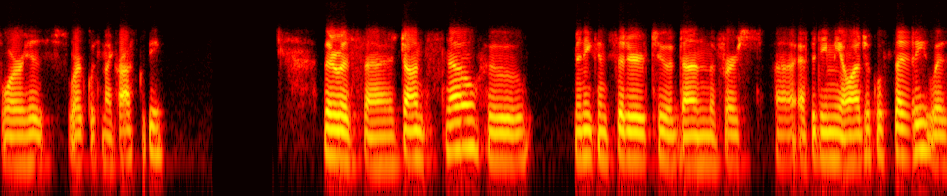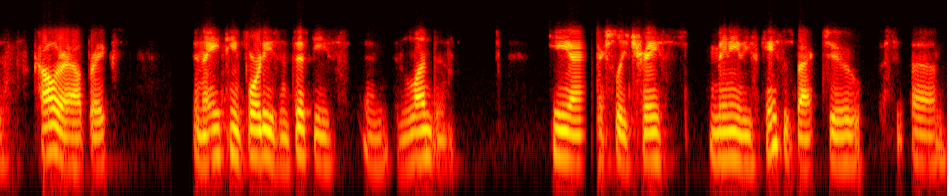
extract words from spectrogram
for his work with microscopy. There was uh, John Snow, who many consider to have done the first uh, epidemiological study with cholera outbreaks in the 1840s and 50s in, in London, he actually traced many of these cases back to um,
